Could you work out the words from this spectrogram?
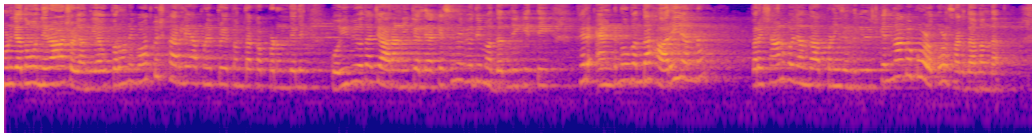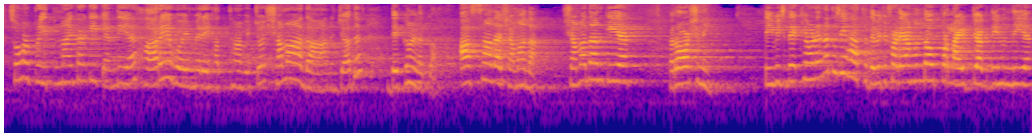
ਹੁਣ ਜਦੋਂ ਉਹ ਨਿਰਾਸ਼ ਹੋ ਜਾਂਦੀ ਹੈ ਉੱਪਰ ਉਹਨੇ ਬਹੁਤ ਕੁਝ ਕਰ ਲਿਆ ਆਪਣੇ ਪ੍ਰੀਤਮ ਤੱਕ ਕੱਪੜਨ ਦੇ ਲਈ। ਕੋਈ ਵੀ ਉਹਦਾ ਚਾਰਾ ਨਹੀਂ ਚੱਲਿਆ, ਕਿਸੇ ਨੇ ਵੀ ਉਹਦੀ ਮਦਦ ਨਹੀਂ ਕੀਤੀ। ਫਿਰ ਐਂਡ ਨੂੰ ਬੰਦਾ ਹਾਰ ਹੀ ਜਾਂਦਾ, ਪਰੇਸ਼ਾਨ ਹੋ ਜਾਂਦਾ ਆਪਣੀ ਜ਼ਿੰਦਗੀ ਦੇ ਵਿੱਚ। ਕਿੰਨਾ ਕੁ ਘੋਲ ਘੋਲ ਸਕਦਾ ਬੰਦਾ। ਸੋ ਹੁਣ ਪ੍ਰੀਤ ਨਾਇਕਾ ਕੀ ਕਹਿੰਦੀ ਹੈ ਹਾਰੇ ਹੋਏ ਮੇਰੇ ਹੱਥਾਂ ਵਿੱਚੋਂ ਸ਼ਮਾਦਾਨ ਜਦ ਡਿੱਗਣ ਲੱਗਾ। ਆਸਾਂ ਦਾ ਸ਼ਮਾਦਾਨ। ਸ਼ਮਾਦਾਨ ਕੀ ਹੈ? ਰੋਸ਼ਨੀ। ਟੀਵੀ 'ਚ ਦੇਖੇ ਹੋਣੇ ਨਾ ਤੁਸੀਂ, ਹੱਥ ਦੇ ਵਿੱਚ ਫੜਿਆ ਹੁੰਦਾ, ਉੱਪਰ ਲਾਈਟ ਜਗਦੀ ਹੁੰਦੀ ਹੈ।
